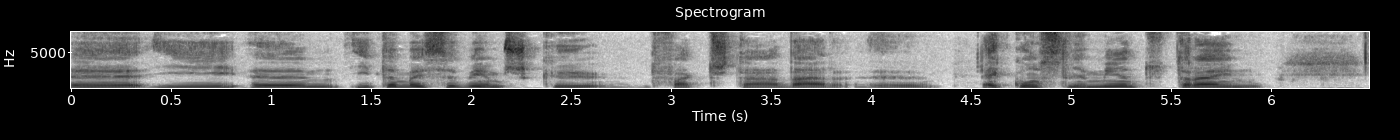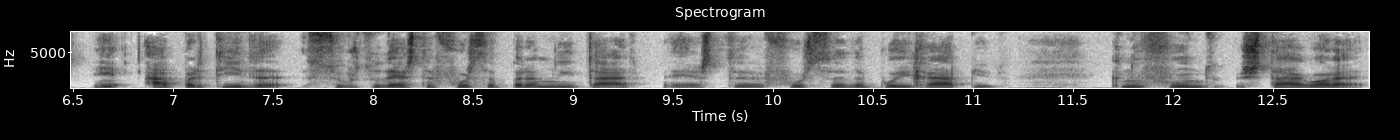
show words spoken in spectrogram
Uh, e, uh, e, também sabemos que, de facto, está a dar uh, aconselhamento, treino, à partida, sobretudo esta força paramilitar, esta força de apoio rápido, que no fundo está agora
